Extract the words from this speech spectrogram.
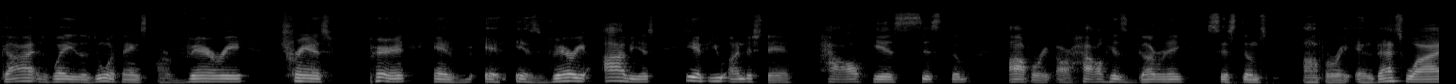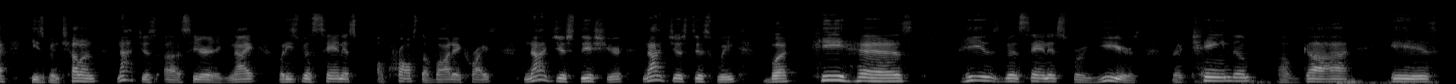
God's ways of doing things are very transparent and it is very obvious if you understand how his system operate or how his governing systems operate. And that's why he's been telling not just us here at Ignite, but he's been saying this across the body of Christ, not just this year, not just this week, but he has he has been saying this for years. The kingdom of God is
